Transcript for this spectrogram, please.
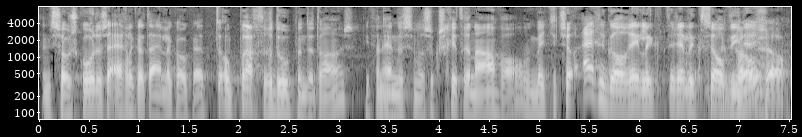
En zo scoorden ze eigenlijk uiteindelijk ook. Hè. Ook prachtige doelpunten trouwens. Die van Henderson was ook schitterende aanval. Een beetje het, eigenlijk wel redelijk, redelijk hetzelfde idee. Wel.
